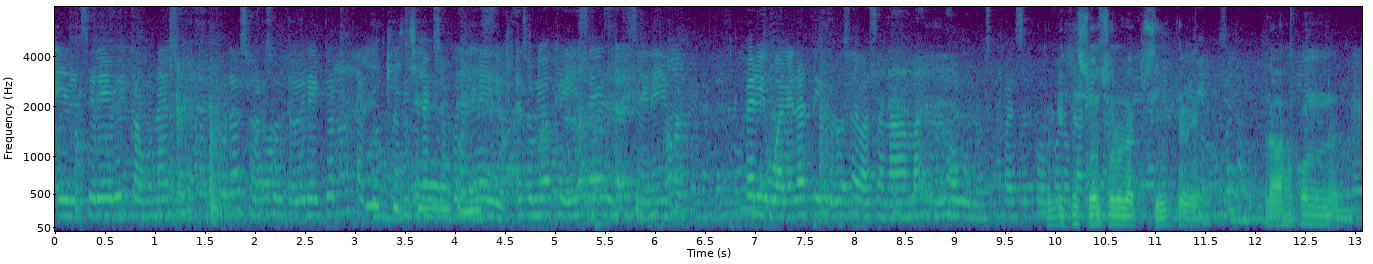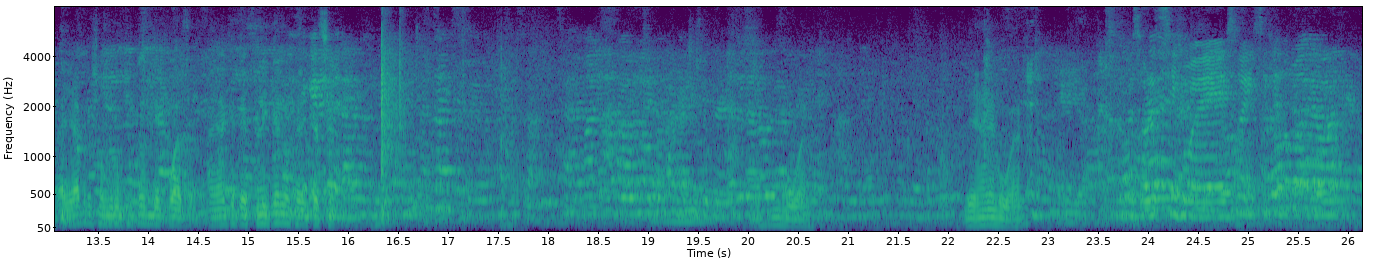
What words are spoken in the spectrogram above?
El cerebro y cada una de esas estructuras son resultado directo de nuestra constante interacción con el medio. Es lo único que dice el cerebro. Pero igual el artículo se basa nada más en los eso puedo Porque es que son solo la... Sí, te. Trabaja con... Allá, pero son grupitos de cuatro. Allá que te expliquen lo que hay que hacer. Muy bueno. Deja de jugar. Profesor, sí que no va a grabar.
